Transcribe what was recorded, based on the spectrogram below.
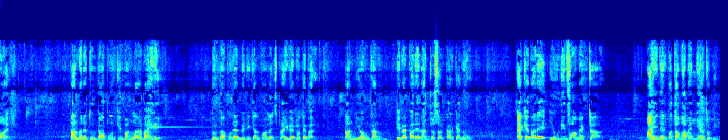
নয় তার মানে দুর্গাপুর কি বাংলার বাইরে? দুর্গাপুরের মেডিকেল কলেজ প্রাইভেট হতে পারে। তার নিয়ম কানুন, এ ব্যাপারে রাজ্য সরকার কেন? একেবারে ইউনিফর্ম একটা আইনের কথা ভাবেননি এতদিন।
